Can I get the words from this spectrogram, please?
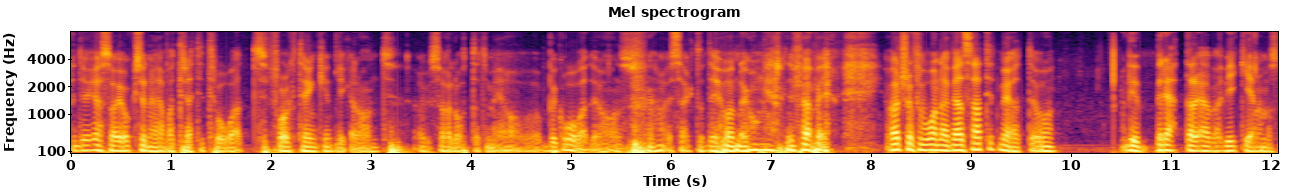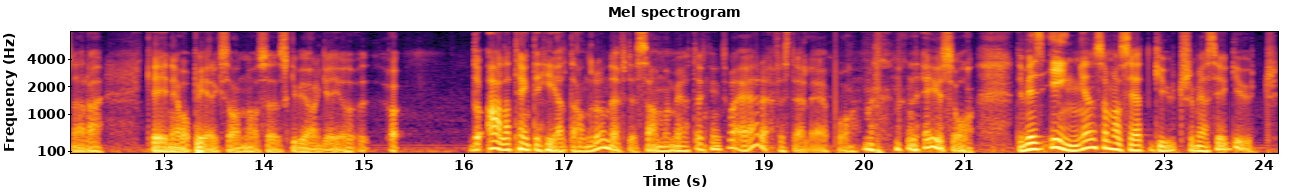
jag sa ju också när jag var 32 att folk tänker inte likadant. Och så har Lotta till mig, och begåvad Hans. Jag har sagt det hundra gånger ungefär. Men jag var så förvånad. Vi hade satt i ett möte och vi berättade, vi gick igenom en sån här grej när jag var på Ericsson och så skulle vi göra en grej. Och, och, då alla tänkte helt annorlunda efter samma möte. Jag tänkte, vad är det för ställe jag är på? Men, men det är ju så. Det finns ingen som har sett gult som jag ser gult.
